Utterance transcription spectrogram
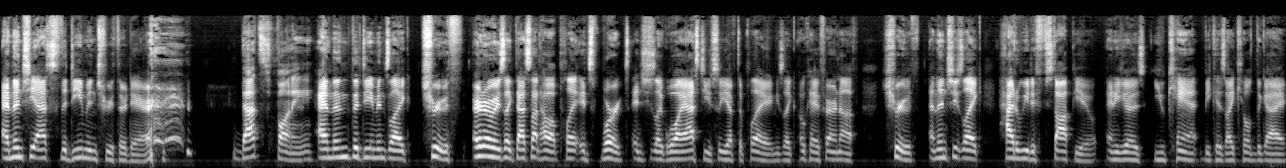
And then she asks the demon truth or dare. That's funny. and then the demon's like, truth. Or no, he's like, that's not how it play it's worked. And she's like, Well, I asked you, so you have to play. And he's like, Okay, fair enough. Truth. And then she's like, How do we def- stop you? And he goes, You can't because I killed the guy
